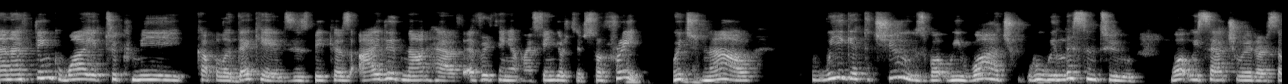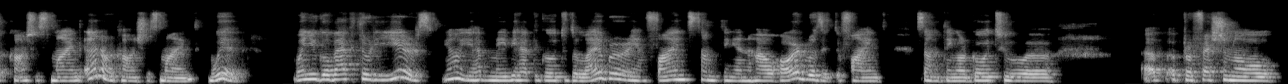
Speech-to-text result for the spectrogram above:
and I think why it took me a couple of decades is because I did not have everything at my fingertips for free, which now we get to choose what we watch, who we listen to, what we saturate our subconscious mind and our conscious mind with. When you go back 30 years, you know, you have maybe had to go to the library and find something, and how hard was it to find something, or go to a, a, a professional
